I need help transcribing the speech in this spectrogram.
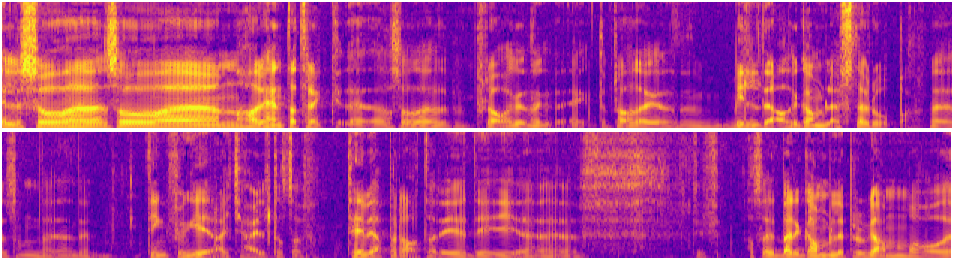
Ellers så, så um, har jeg henta trekk altså, fra, fra, det bildet av det gamle Øst-Europa. Ting fungerer ikke helt. Altså, TV-apparater de, de, de, altså, det er bare gamle program, og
